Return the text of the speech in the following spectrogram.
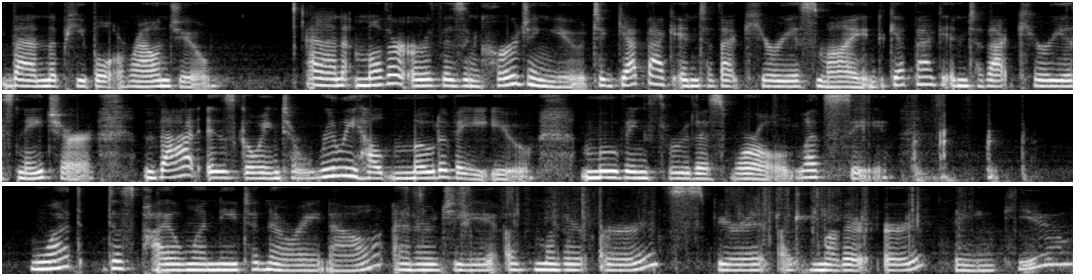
than the people around you and Mother Earth is encouraging you to get back into that curious mind, get back into that curious nature. That is going to really help motivate you moving through this world. Let's see. What does pile one need to know right now? Energy of Mother Earth, Spirit of Mother Earth. Thank you.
